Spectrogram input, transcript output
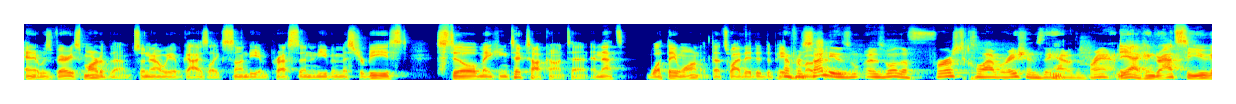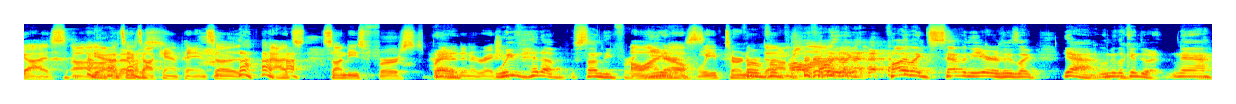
and it was very smart of them. So now we have guys like SSundee and Preston and even Mr. Beast still making TikTok content, and that's what they wanted. That's why they did the paid and for promotion. SSundee, it was, one of the first collaborations they had with the brand. yeah, congrats to you guys uh, Yeah, on the TikTok was- campaign. So that's SSundee's first branded Hey, integration. We've hit up SSundee for oh, I know. We've turned for, it for down. a probably, lot. probably like probably like seven years. He's like, yeah, let me look into it. Nah.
